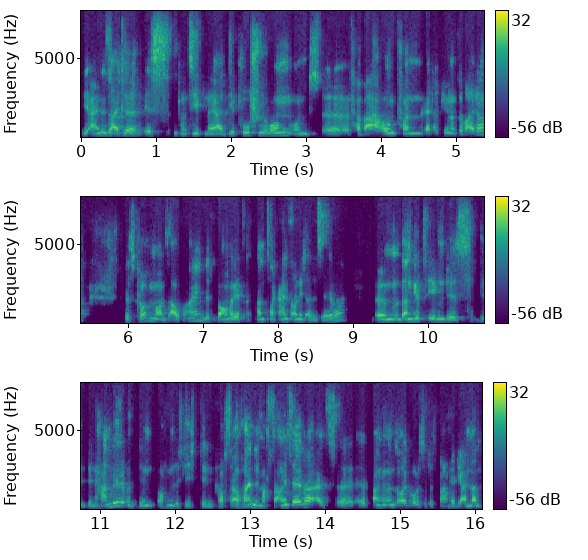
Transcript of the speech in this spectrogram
Die eine Seite ist im Prinzip, naja, Depotführung und äh, Verwahrung von Wertpapieren und so weiter. Das kaufen wir uns auch ein. Das bauen wir jetzt an Tag eins auch nicht alles selber. Ähm, und dann gibt es eben das, den, den, Handel und den offensichtlich, den kaufst du auch ein, den machst du auch nicht selber als äh, Bank in unserer Größe. Das machen ja die anderen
